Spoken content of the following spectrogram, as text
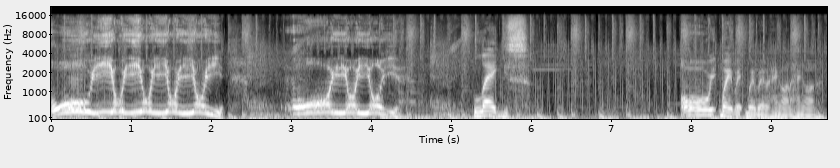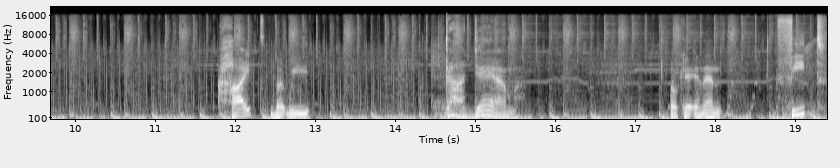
Oi, oi, oi, oi, oi! Oi, oi, oi! Legs. Oh, wait, wait, wait, wait, hang on, hang on. Height, but we... God damn. Okay, and then feet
